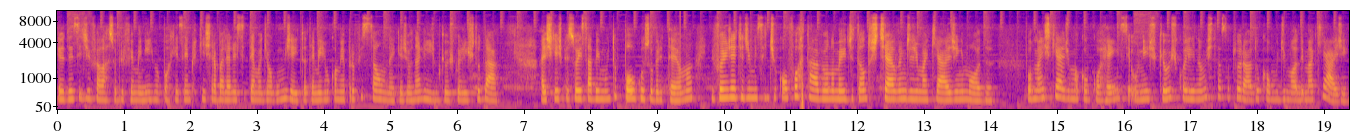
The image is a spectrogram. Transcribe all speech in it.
Eu decidi falar sobre feminismo porque sempre quis trabalhar esse tema de algum jeito, até mesmo com a minha profissão, né, que é jornalismo, que eu escolhi estudar. Acho que as pessoas sabem muito pouco sobre o tema e foi um jeito de me sentir confortável no meio de tantos challenges de maquiagem e moda. Por mais que haja uma concorrência, o nicho que eu escolhi não está saturado como de moda e maquiagem,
